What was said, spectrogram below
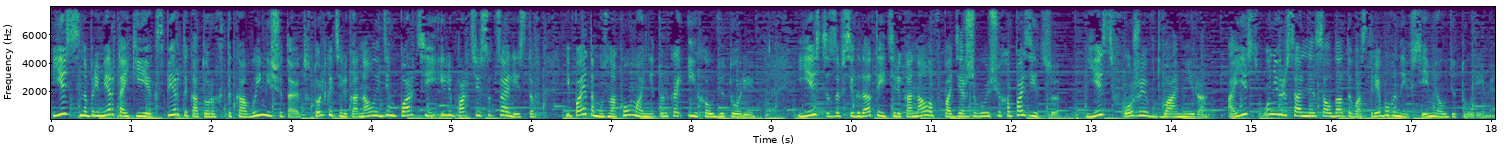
Есть, например, такие эксперты, которых таковыми считают только телеканалы Демпартии или партии социалистов, и поэтому знакомы они только их аудитории. Есть завсегдатые телеканалов, поддерживающих оппозицию. Есть вхожие в два мира. А есть универсальные солдаты, востребованные всеми аудиториями.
